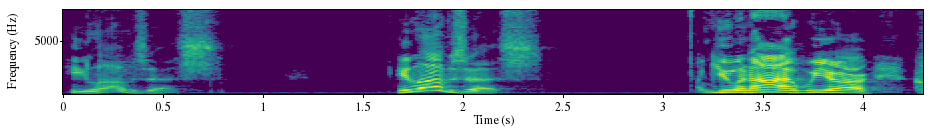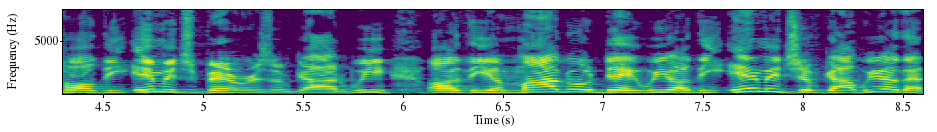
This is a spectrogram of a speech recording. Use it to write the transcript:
he loves us. He loves us you and I, we are called the image bearers of God. We are the imago Dei. We are the image of God. We are the,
